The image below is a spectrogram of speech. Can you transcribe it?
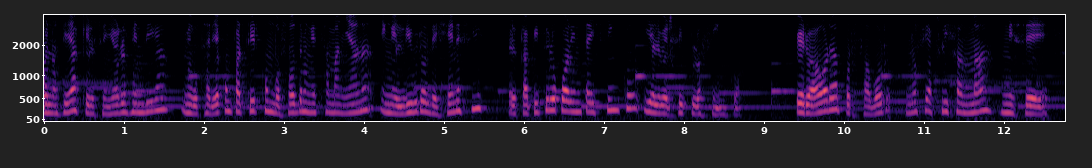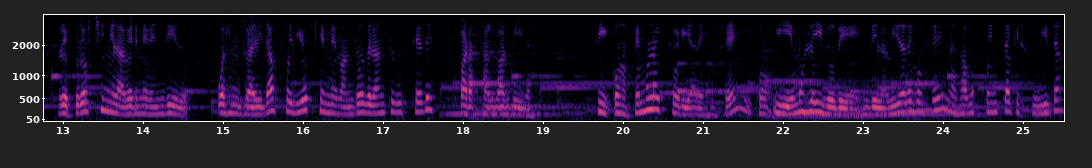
Buenos días, que el Señor les bendiga. Me gustaría compartir con vosotros en esta mañana en el libro de Génesis, el capítulo 45 y el versículo 5. Pero ahora, por favor, no se aflijan más ni se reprochen el haberme vendido, pues en realidad fue Dios quien me mandó delante de ustedes para salvar vidas. Si conocemos la historia de José y, hemos leído de, de la vida de José, nos damos cuenta que su vida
